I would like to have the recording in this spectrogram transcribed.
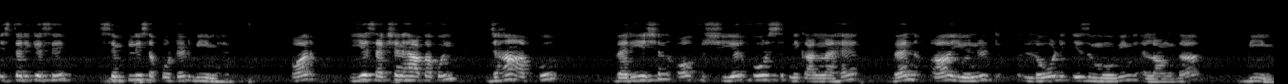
इस तरीके से सिंपली सपोर्टेड बीम है। और ये सेक्शन है आपका कोई, जहाँ आपको वेरिएशन ऑफ़ shear फोर्स निकालना है when a unit load is moving along the beam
